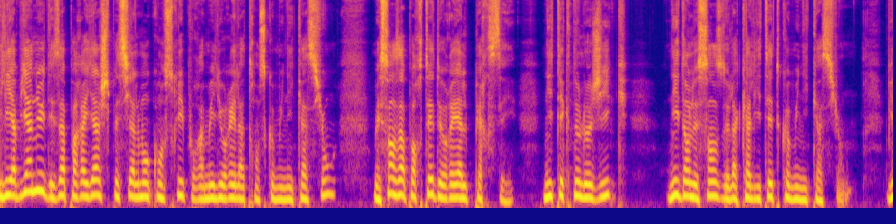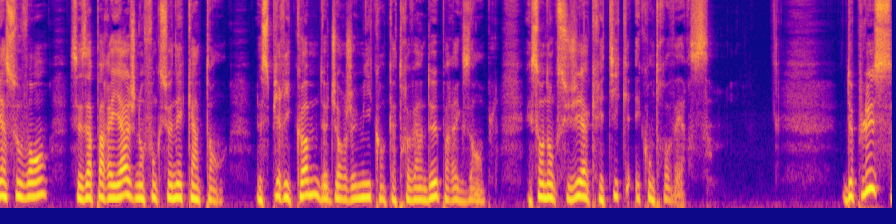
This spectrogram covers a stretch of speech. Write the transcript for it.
Il y a bien eu des appareillages spécialement construits pour améliorer la transcommunication, mais sans apporter de réelles percées, ni technologiques, ni dans le sens de la qualité de communication. Bien souvent, ces appareillages n'ont fonctionné qu'un temps, le Spiricom de George Meek en 82 par exemple, et sont donc sujets à critiques et controverses. De plus,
